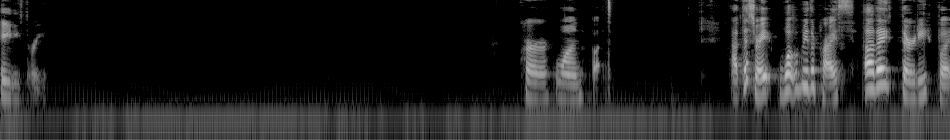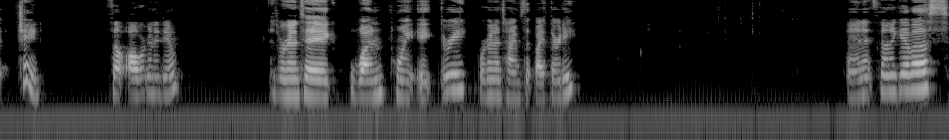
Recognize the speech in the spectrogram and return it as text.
83. per one foot. At this rate, what would be the price of a 30 foot chain? So all we're going to do is we're going to take 1.83, we're going to times it by 30, and it's going to give us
